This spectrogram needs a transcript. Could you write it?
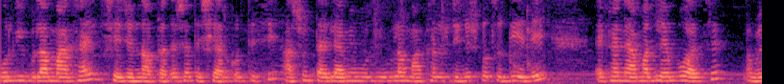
মুরগিগুলা মাখাই সেই জন্য আপনাদের সাথে শেয়ার করতেছি। আসুন তাইলে আমি মুরগিগুলা মাখানোর জিনিসপত্র দিয়ে দিই। এখানে আমার লেবু আছে। আমি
